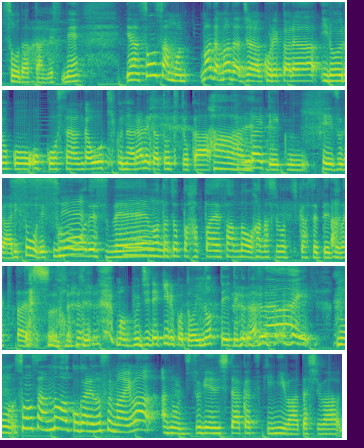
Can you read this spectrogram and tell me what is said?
そうだったんですねいいや孫さんもまだまだじゃあこれからいろいろこうお子さんが大きくなられた時とか考えていくフェーズがありそうですね。そうですね、うん、またちょっと畑江さんのお話も聞かせていただきたいです、ね、もう無事できることを祈っていてください。もう孫さんの憧れの住まいはあの実現した暁には私は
